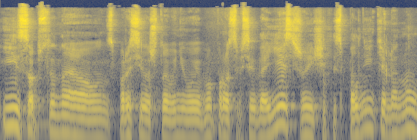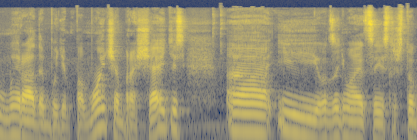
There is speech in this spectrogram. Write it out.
И, собственно, он спросил, что у него вопросы всегда есть, что ищет исполнителя. Ну, мы рады будем помочь, обращайтесь. А, и он занимается, если что,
